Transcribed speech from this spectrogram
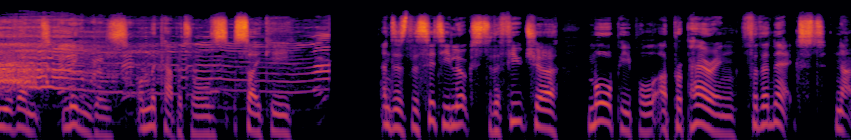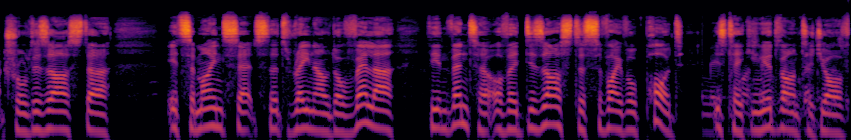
the event lingers on the capital's psyche. And as the city looks to the future, more people are preparing for the next natural disaster. It's a mindset that Reynaldo Vela, the inventor of a disaster survival pod, is taking advantage of.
